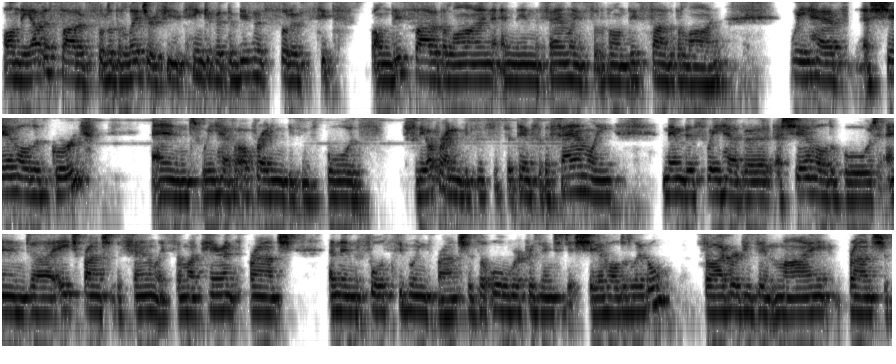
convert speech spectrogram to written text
on the other side of sort of the ledger, if you think of it, the business sort of sits on this side of the line and then the family is sort of on this side of the line. We have a shareholders group and we have operating business boards for the operating businesses, but then for the family members, we have a, a shareholder board and uh, each branch of the family. So my parents' branch and then the four siblings branches are all represented at shareholder level. So I represent my branch of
